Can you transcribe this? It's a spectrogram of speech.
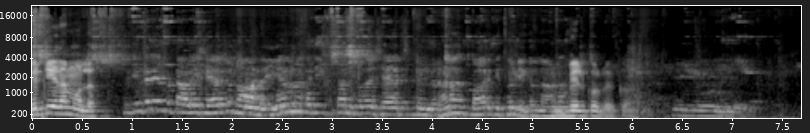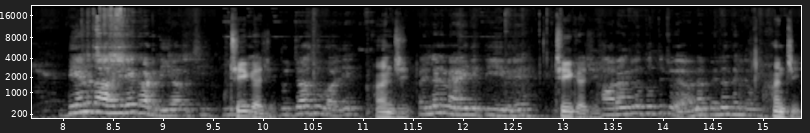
ਵੀਰ ਜੀ ਇਹਦਾ ਮੁੱਲ। ਜਿੰਦਰ ਇਹ ਬਟਾਲੇ ਸ਼ਹਿਰ ਚੋਂ ਨਾਂ ਲਈ ਆ ਮੈਂ ਕਦੀ ਤੁਹਾਨੂੰ ਪਤਾ ਸ਼ਹਿਰ ਚ ਡੰਗਰ ਹਨਾ ਬਾਹਰ ਕਿੱਥੋਂ ਨਿਕਲਣਾ ਹਨਾ। ਬਿਲਕੁਲ ਬਿਲਕੁਲ। ਤੇ ਦਿਨ 10 ਵੀਰੇ ਖੜਦੀ ਆ ਬੱਚੀ। ਠੀਕ ਹੈ ਜੀ। ਦੂਜਾ ਸੂਆ ਜੇ। ਹਾਂਜੀ। ਪਹਿਲਾਂ ਮੈਂ ਹੀ ਦਿੱਤੀ ਸੀ ਵੀਰੇ। ਠੀਕ ਹੈ ਜੀ। 18 ਕਿਲੋ ਦੁੱਧ ਚੋਇਆ ਨਾ ਪਹਿਲਾਂ ਥੱਲੇ। ਹਾਂਜੀ।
